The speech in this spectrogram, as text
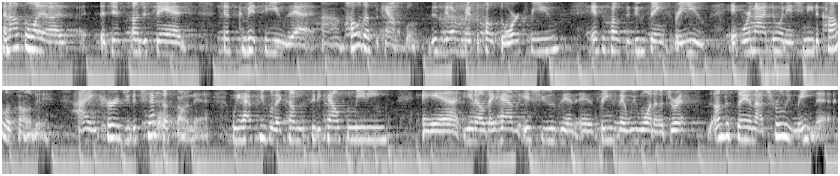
And I also want to uh, just understand, just commit to you that um, hold us accountable. This government is supposed to work for you. It's supposed to do things for you. If we're not doing it, you need to call us on it. I encourage you to check us on that. We have people that come to city council meetings and you know they have issues and, and things that we want to address. Understand I truly mean that.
